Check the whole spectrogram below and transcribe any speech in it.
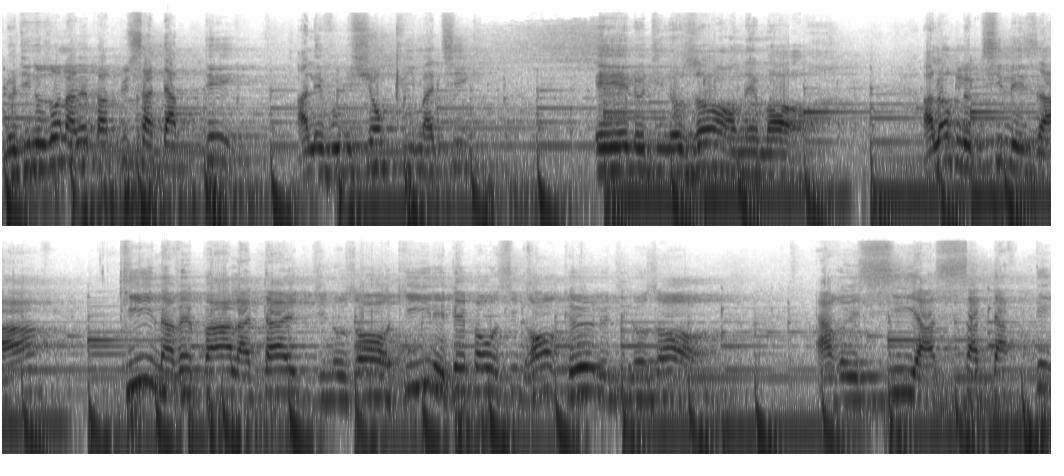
Le dinosaure n'avait pas pu s'adapter à l'évolution climatique et le dinosaure en est mort. Alors que le petit lézard, qui n'avait pas la taille du dinosaure, qui n'était pas aussi grand que le dinosaure, a réussi à s'adapter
